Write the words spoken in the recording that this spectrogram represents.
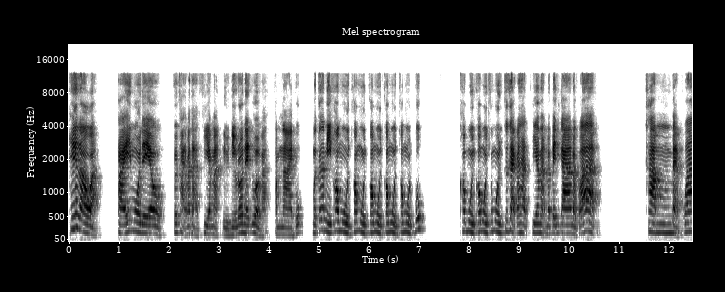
ให้เราอะใช้โมเดลเครือข่ายประสาทเทียมอะหรือ neural network อะทำนายปุ๊บมันก็จะมีข้อมูลข้อมูลข้อมูลข้อมูลข้อมูลปุ๊บข้อมูลข้อมูลข้อมูลเครือข่ายประสาทเทียมอะมันเป็นการแบบว่าทำแบบว่า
